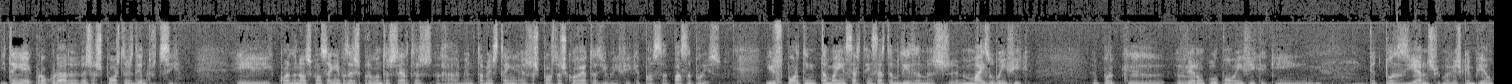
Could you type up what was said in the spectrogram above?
E têm é que procurar as respostas dentro de si. E quando não se conseguem fazer as perguntas certas, raramente também se têm as respostas corretas e o Benfica passa, passa por isso. E o Sporting também em certa, em certa medida, mas mais o Benfica porque ver um clube como o Benfica, que em 14 anos foi uma vez campeão,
